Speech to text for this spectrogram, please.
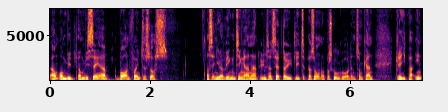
Om, om, vi, om vi säger att barn får inte slåss och sen gör vi ingenting annat utan sätter ut lite personer på skolgården som kan gripa in.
